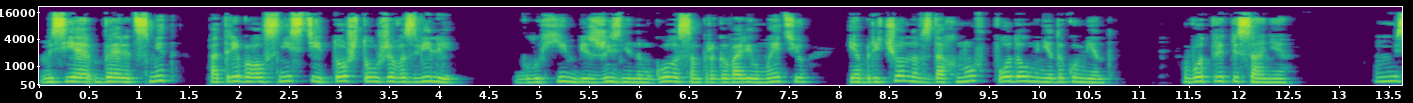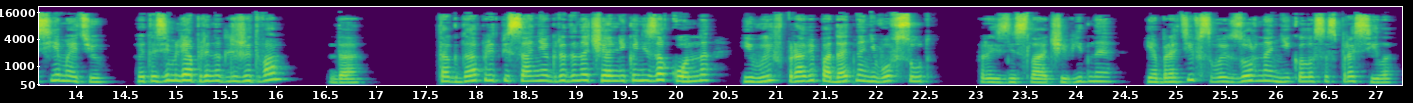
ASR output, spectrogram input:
Месье Берет Смит потребовал снести то, что уже возвели. Глухим, безжизненным голосом проговорил Мэтью и, обреченно вздохнув, подал мне документ. Вот предписание. «Месье Мэтью, эта земля принадлежит вам?» «Да». тогда предписание градоначальника незаконно, и вы вправе подать на него в суд», произнесла очевидное и, обратив свой взор на Николаса, спросила.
